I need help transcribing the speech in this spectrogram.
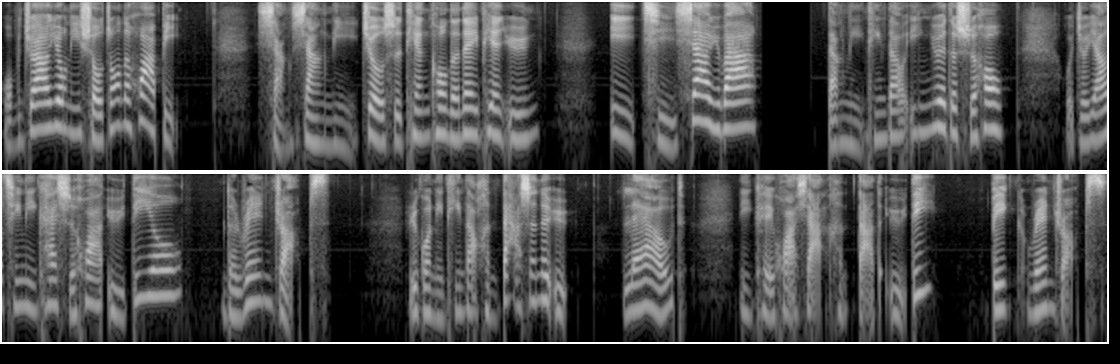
我们就要用你手中的画笔，想象你就是天空的那片云，一起下雨吧。当你听到音乐的时候，我就邀请你开始画雨滴哦。The raindrops。如果你听到很大声的雨，loud，你可以画下很大的雨滴，big raindrops。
